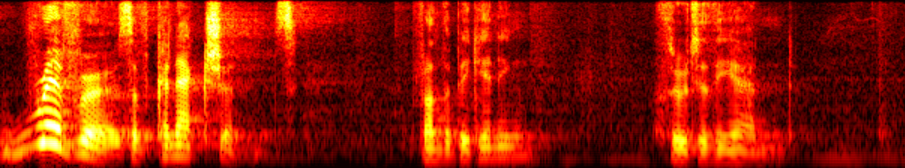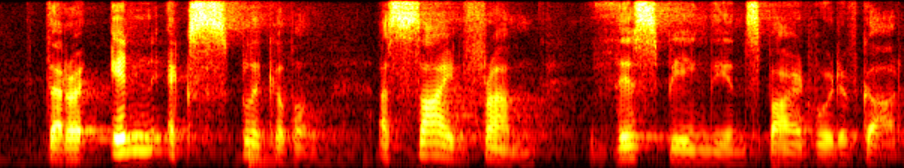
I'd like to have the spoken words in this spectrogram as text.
rivers of connections from the beginning through to the end that are inexplicable aside from this being the inspired Word of God.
